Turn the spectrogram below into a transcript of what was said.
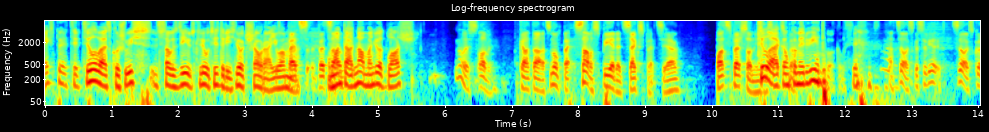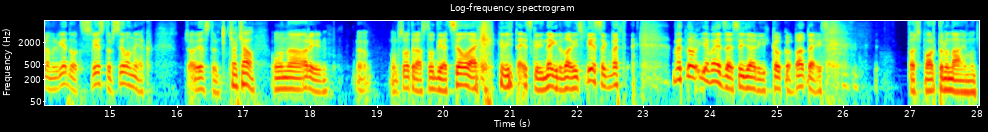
Eksperts ir cilvēks, kurš visu savas dzīves kļūdas izdarījis ļoti šaurā jomā. Pēc, pēc man tāda nav, man ļoti plaši. Nu, es labi, kā tāds, nu, savas pieredzes eksperts, jā. Ja? Pats personīgi. Cilvēkam, kam ir viedoklis. Ja? jā, cilvēks, kas ir cilvēks, kuram ir viedoklis, viestur silnieku. Čau, viestur. Čau, čau. Un uh, arī uh, mums otrā studijā cilvēki, viņi teica, ka viņi negrib, lai viņš piesaka, bet, bet, nu, ja vajadzēs, viņi arī kaut ko pateiks par sportu runājam. Un,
